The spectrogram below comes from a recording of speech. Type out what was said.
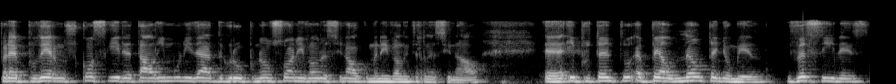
para podermos conseguir a tal imunidade de grupo, não só a nível nacional como a nível internacional. E, portanto, apelo: não tenham medo, vacinem-se.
